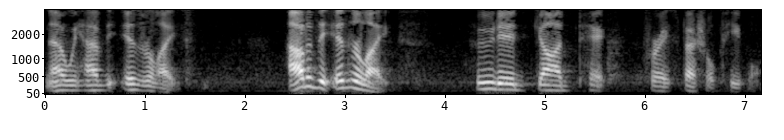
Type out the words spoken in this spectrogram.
Now we have the Israelites. Out of the Israelites, who did God pick for a special people?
